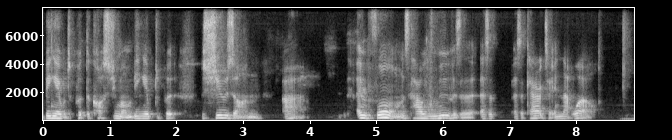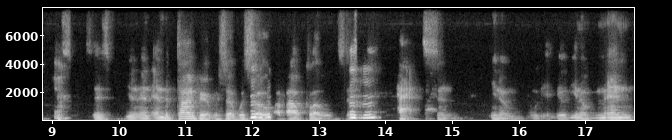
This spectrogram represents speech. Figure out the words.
being able to put the costume on, being able to put the shoes on, uh, informs how you move as a as a as a character in that world. Yeah. It's, it's, and, and the time period was so was so mm-hmm. about clothes. And, mm-hmm hats and you know you, know men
